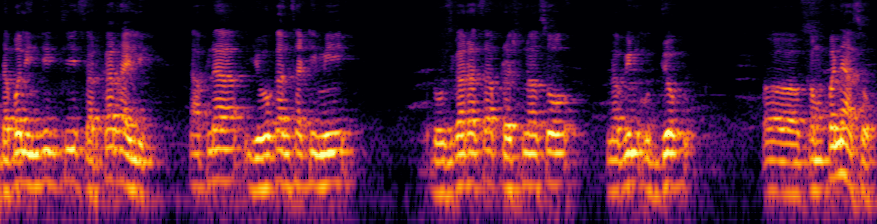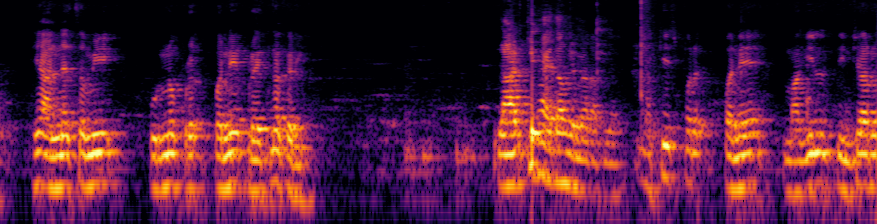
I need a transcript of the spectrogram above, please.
डबल इंजिनची सरकार राहिली तर आपल्या युवकांसाठी मी रोजगाराचा प्रश्न असो नवीन उद्योग कंपन्या असो हे आणण्याचा मी पूर्णपणे प्रयत्न करीन. लाडकी फायदा होणार आपल्याला. नक्कीच पर पणे मागील तीन चार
